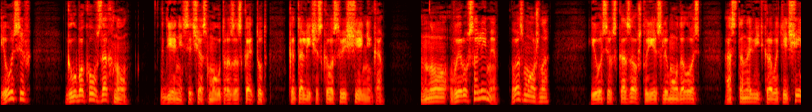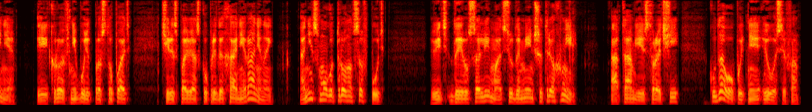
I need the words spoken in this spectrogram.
Иосиф глубоко вздохнул. Где они сейчас могут разыскать тут католического священника? Но в Иерусалиме? Возможно. Иосиф сказал, что если ему удалось остановить кровотечение, и кровь не будет проступать через повязку при дыхании раненой, они смогут тронуться в путь. Ведь до Иерусалима отсюда меньше трех миль, а там есть врачи, куда опытнее Иосифа.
